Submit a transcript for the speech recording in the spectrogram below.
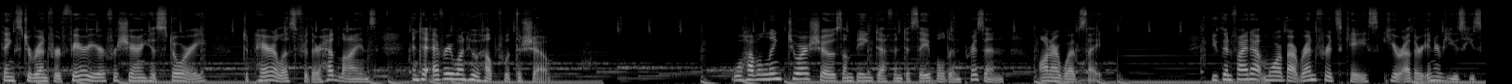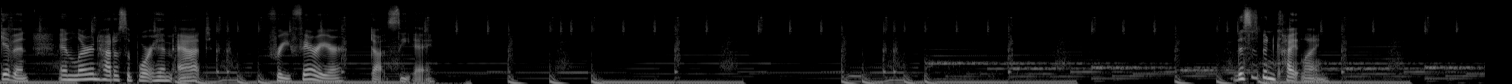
Thanks to Renford Farrier for sharing his story, to Perilous for their headlines, and to everyone who helped with the show. We'll have a link to our shows on being deaf and disabled in prison on our website. You can find out more about Renford's case, hear other interviews he's given, and learn how to support him at freefarrier.ca. This has been Kiteline.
